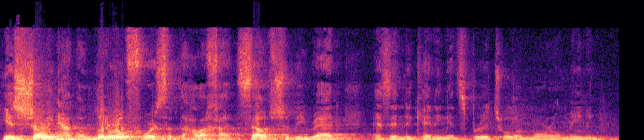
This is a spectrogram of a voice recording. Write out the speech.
He is showing how the literal force of the halacha itself should be read as indicating its spiritual or moral meaning.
